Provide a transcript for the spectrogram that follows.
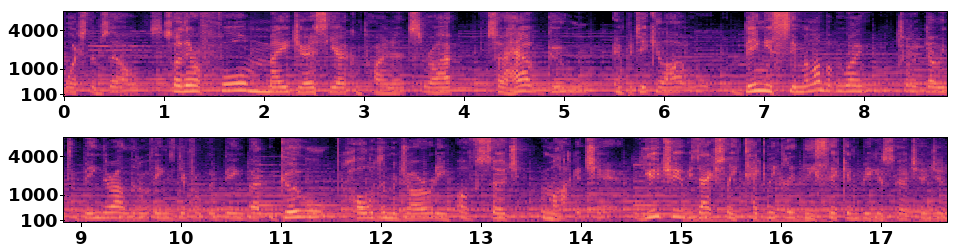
watch themselves. So there are four major SEO components, right? So how Google in particular Bing is similar, but we won't sort of go into Bing. There are little things different with Bing, but Google holds a majority of search market share. YouTube is actually technically the second biggest search engine,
